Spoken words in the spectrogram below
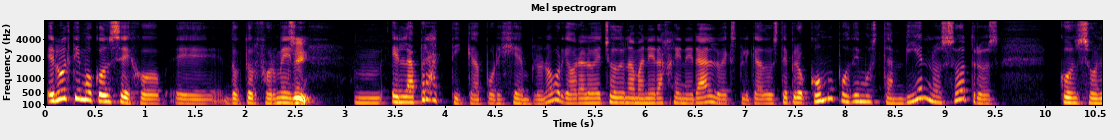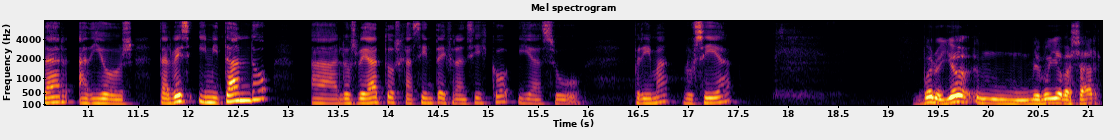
El último consejo, eh, doctor Formen, Sí. mm, en la práctica, por ejemplo, ¿no? porque ahora lo ha hecho de una manera general, lo ha explicado usted, pero ¿cómo podemos también nosotros consolar a Dios? Tal vez imitando a los beatos Jacinta y Francisco y a su prima, Lucía. Bueno, yo mm, me voy a basar,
